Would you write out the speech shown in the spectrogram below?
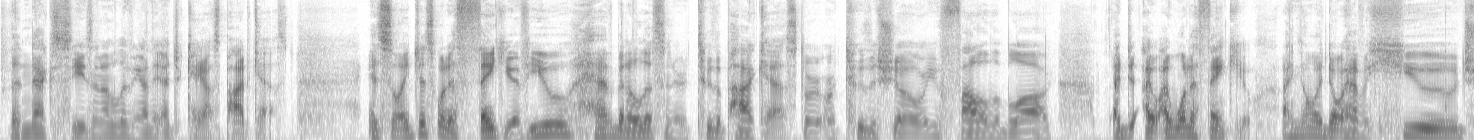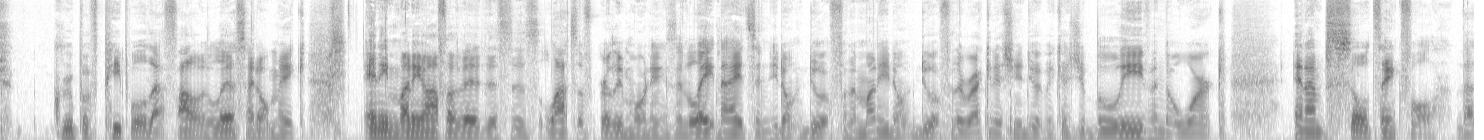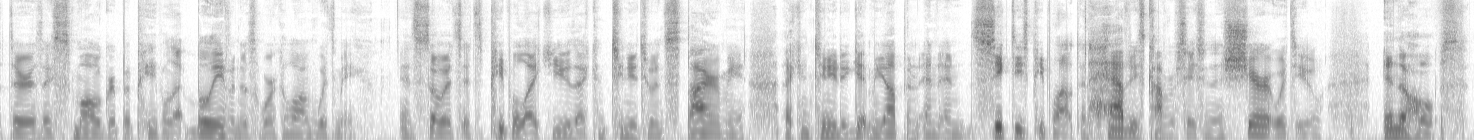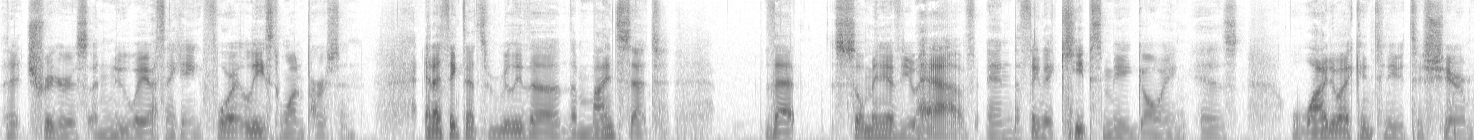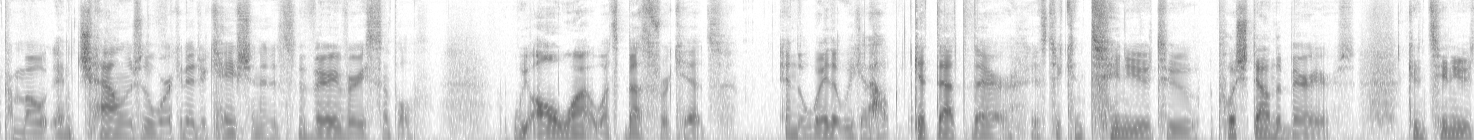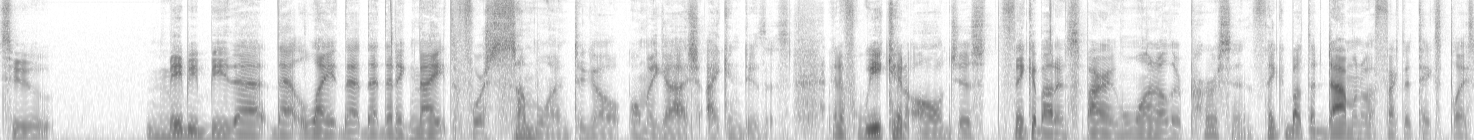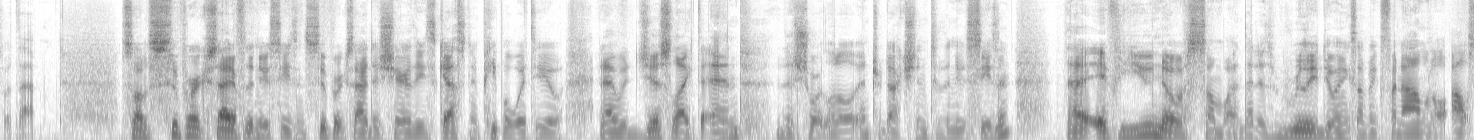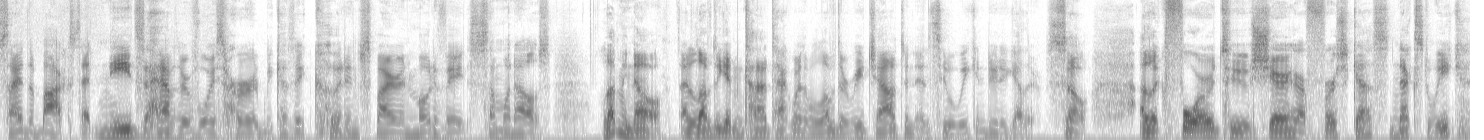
the next season on Living on the Edge of Chaos podcast. And so I just want to thank you. If you have been a listener to the podcast or, or to the show or you follow the blog, I, I, I want to thank you. I know I don't have a huge group of people that follow the list. I don't make any money off of it. This is lots of early mornings and late nights, and you don't do it for the money. You don't do it for the recognition. You do it because you believe in the work. And I'm so thankful that there is a small group of people that believe in this work along with me. And so it's it's people like you that continue to inspire me, that continue to get me up and, and, and seek these people out and have these conversations and share it with you in the hopes that it triggers a new way of thinking for at least one person. And I think that's really the, the mindset that so many of you have. And the thing that keeps me going is why do I continue to share and promote and challenge the work in education? And it's very, very simple. We all want what's best for kids. And the way that we can help get that there is to continue to push down the barriers, continue to maybe be that that light that that that ignite for someone to go oh my gosh i can do this. And if we can all just think about inspiring one other person think about the domino effect that takes place with that so I'm super excited for the new season, super excited to share these guests and people with you. And I would just like to end this short little introduction to the new season that if you know someone that is really doing something phenomenal outside the box that needs to have their voice heard because it could inspire and motivate someone else, let me know. I'd love to get in contact with them. I'd love to reach out and, and see what we can do together. So I look forward to sharing our first guest next week.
